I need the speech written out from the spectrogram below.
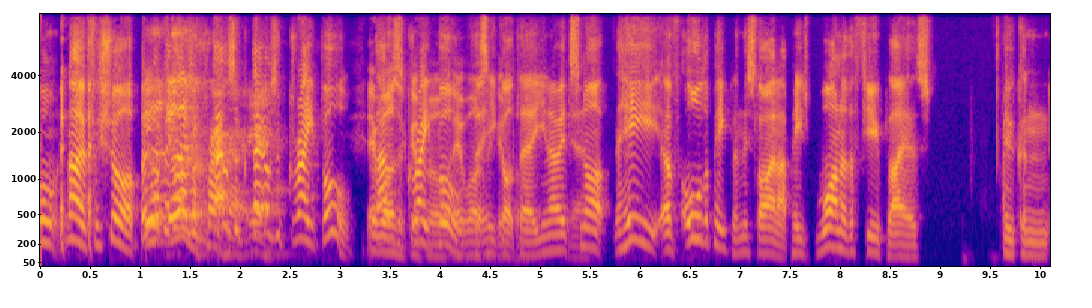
Well, no, for sure. But, He'll- but he'll that, was, a that was a that yeah. was a great ball. It that was was, a a great ball. ball, It was that he got ball. there. You know, it's Yeah. not he of all the people in this lineup, he's one of the few players who can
